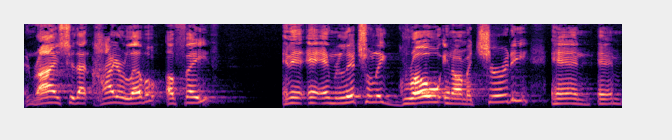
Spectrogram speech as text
and rise to that higher level of faith and, and literally grow in our maturity and, and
